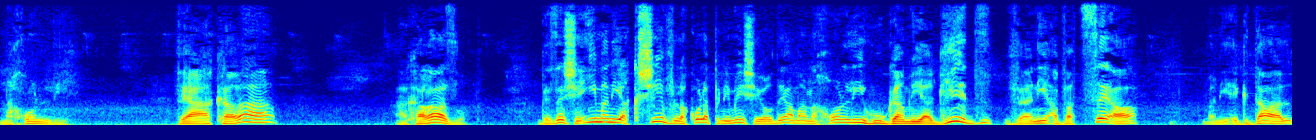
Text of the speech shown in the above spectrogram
נכון לי. וההכרה, ההכרה הזאת, בזה שאם אני אקשיב לקול הפנימי שיודע מה נכון לי, הוא גם יגיד ואני אבצע ואני אגדל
